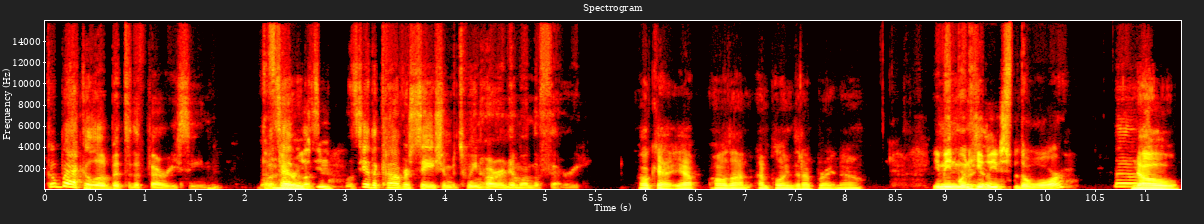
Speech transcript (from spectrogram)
Go back a little bit to the ferry scene. The Let's, ferry have, let's, scene? let's hear the conversation between her and him on the ferry. Okay, yep. Hold on, I'm pulling that up right now. You mean when he leaves for the war? No,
